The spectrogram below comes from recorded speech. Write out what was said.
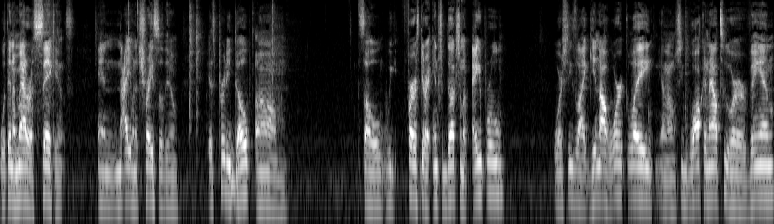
within a matter of seconds, and not even a trace of them. It's pretty dope. Um, so we first get our introduction of April, where she's like getting off work late. You know, she's walking out to her van, and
